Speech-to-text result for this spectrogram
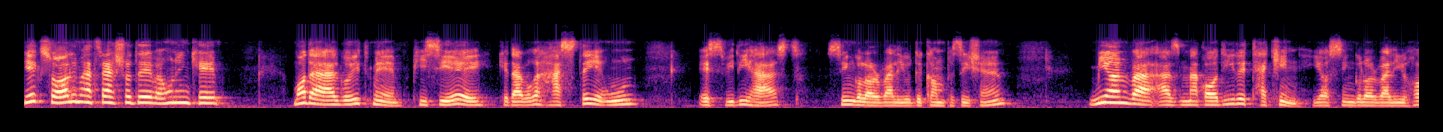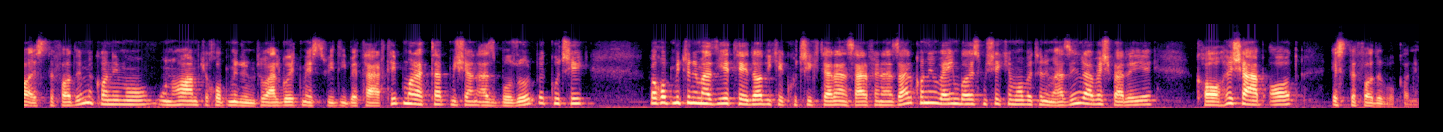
یک سوالی مطرح شده و اون اینکه ما در الگوریتم PCA که در واقع هسته اون SVD هست Singular Value Decomposition میایم و از مقادیر تکین یا سینگولار ولیو ها استفاده می‌کنیم و اونها هم که خب می‌دونیم تو الگوریتم SVD به ترتیب مرتب میشن از بزرگ به کوچیک و خب می‌تونیم از یه تعدادی که کوچیکترن صرف نظر کنیم و این باعث میشه که ما بتونیم از این روش برای کاهش ابعاد استفاده بکنیم.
